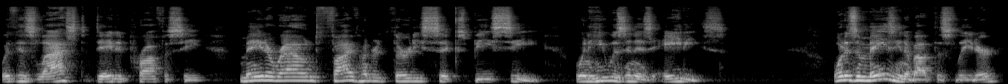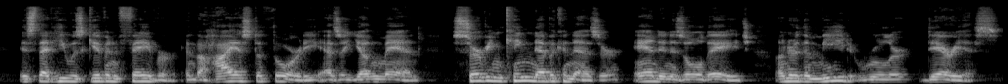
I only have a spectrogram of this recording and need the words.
with his last dated prophecy made around 536 BC when he was in his 80s. What is amazing about this leader is that he was given favor and the highest authority as a young man serving King Nebuchadnezzar, and in his old age, under the Mede ruler Darius.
